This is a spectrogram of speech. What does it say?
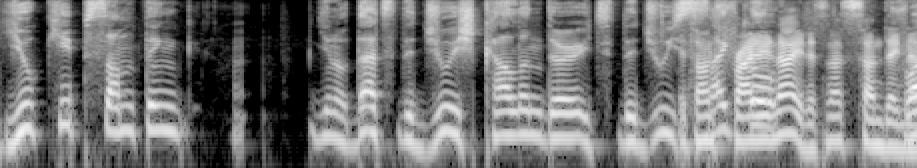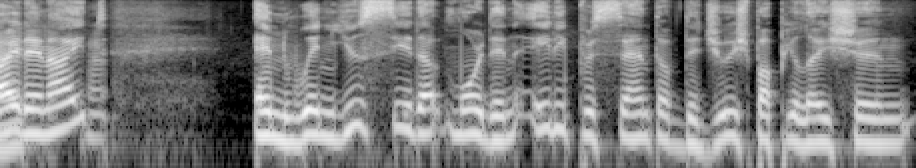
You keep something, you know, that's the Jewish calendar. It's the Jewish It's on cycle. Friday night. It's not Sunday Friday night. Friday night. And when you see that more than 80% of the Jewish population,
